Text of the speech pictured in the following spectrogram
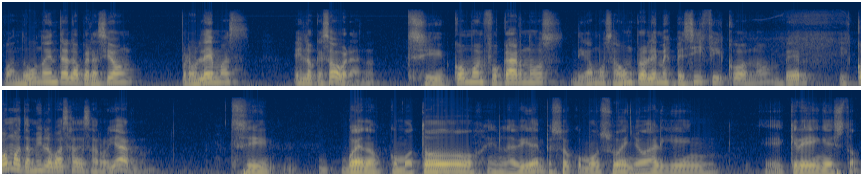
cuando uno entra a la operación, problemas es lo que sobra, ¿no? Sí. Cómo enfocarnos, digamos, a un problema específico, ¿no? Ver y cómo también lo vas a desarrollar, ¿no? Sí. Bueno, como todo en la vida empezó como un sueño. Alguien eh, cree en esto,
